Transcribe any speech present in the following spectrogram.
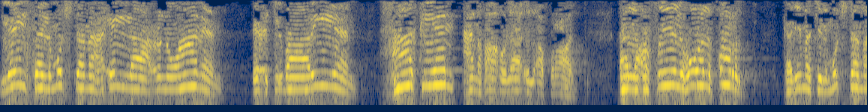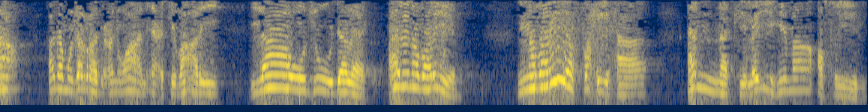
ليس المجتمع إلا عنوانا اعتباريا حاكيا عن هؤلاء الأفراد. الأصيل هو الفرد. كلمة المجتمع هذا مجرد عنوان اعتباري لا وجود له هذه نظرية. النظريه الصحيحه ان كليهما أصيل.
